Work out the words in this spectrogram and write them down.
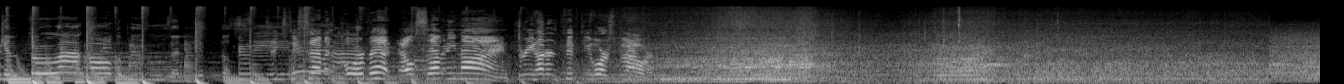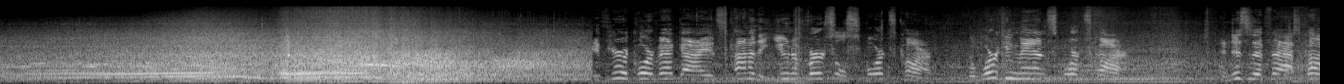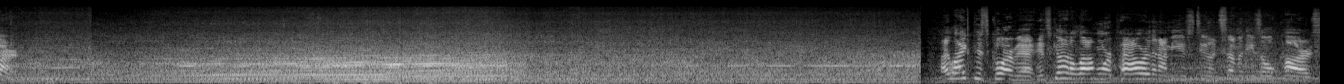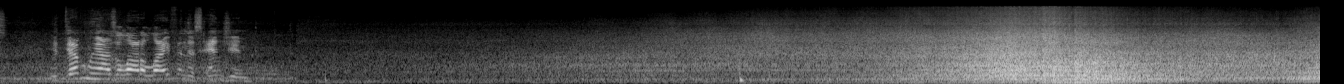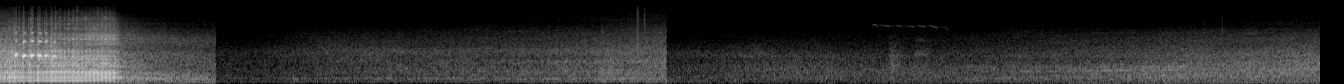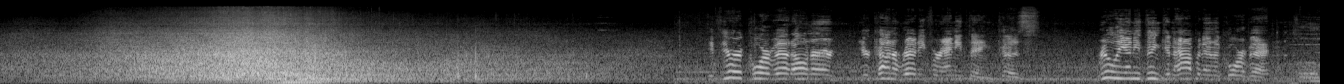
can throw out all the blues and hit the sea. 67 Corvette L79, 350 horsepower. If you're a Corvette guy, it's kind of the universal sports car, the working man sports car. And this is a fast car. I like this Corvette. It's got a lot more power than I'm used to in some of these old cars. It definitely has a lot of life in this engine. If you're a Corvette owner, you're kind of ready for anything because really anything can happen in a Corvette. So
